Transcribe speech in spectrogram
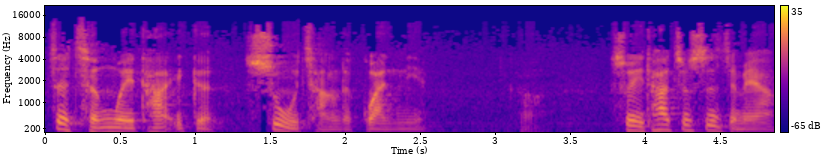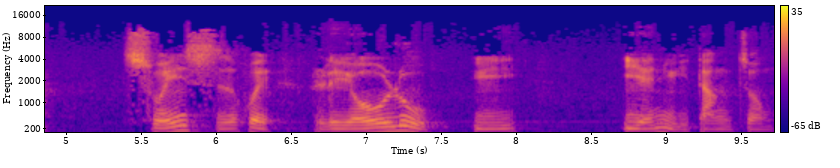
这成为他一个素常的观念啊。所以他就是怎么样，随时会流露于言语当中，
